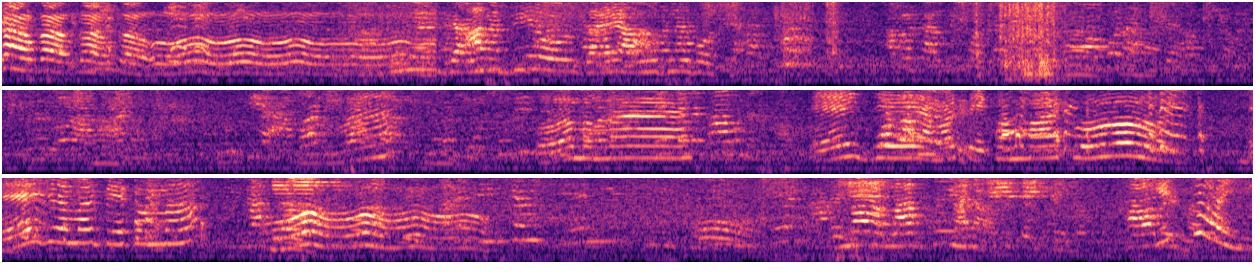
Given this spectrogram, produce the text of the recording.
খাও খাও খাও খাও। ও ও, ও, ও, ও। মাম্মা, ও মাম্মা এই যে পেখম্মা কই? এই যে আমার। কিচ্ছু হয়নি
